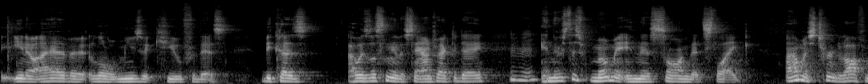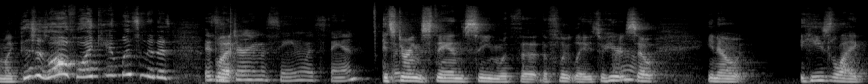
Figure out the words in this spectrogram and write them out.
you know, I have a little music cue for this because I was listening to the soundtrack today, mm-hmm. and there's this moment in this song that's like, I almost turned it off. I'm like, this is awful. I can't listen to this. Is But- it during the scene with Stan? it's With- during Stan's scene with the the flute lady. So here, Oh. so you know, he's like,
